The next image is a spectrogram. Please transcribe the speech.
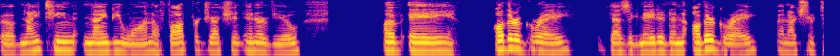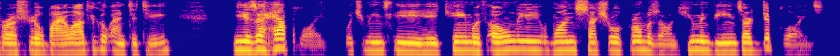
of 1991, a thought projection interview of a other gray, designated an other gray, an extraterrestrial biological entity. He is a haploid, which means he, he came with only one sexual chromosome. Human beings are diploids.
